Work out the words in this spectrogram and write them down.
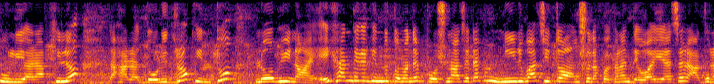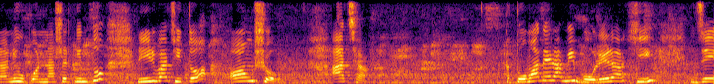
তুলিয়া রাখিল, তাহারা দরিদ্র কিন্তু লোভী নয়। এখান থেকে কিন্তু তোমাদের প্রশ্ন আছে, এটা নির্বাচিত অংশ। দেখো, এখানে দেওয়াই আছে, রাধারানী উপন্যাসের কিন্তু নির্বাচিত অংশ। আচ্ছা তোমাদের আমি বলে রাখি যে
